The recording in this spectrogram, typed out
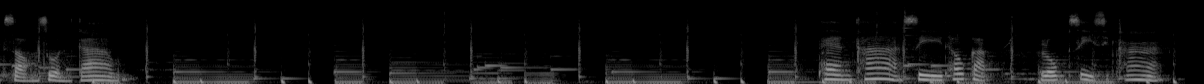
32 ส่วน 9แทนค่า c เท่ากับลบ45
